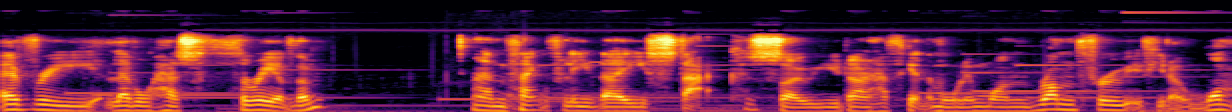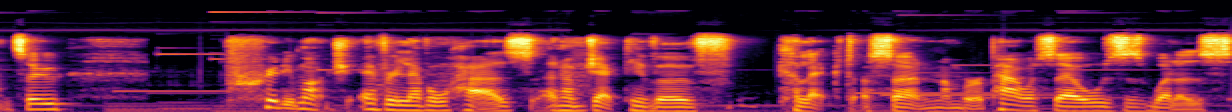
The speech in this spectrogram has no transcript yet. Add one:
Every level has three of them, and thankfully they stack, so you don't have to get them all in one run through if you don't want to. Pretty much every level has an objective of collect a certain number of power cells as well as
